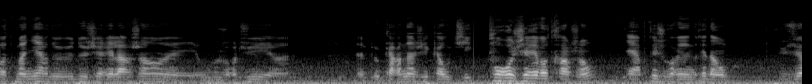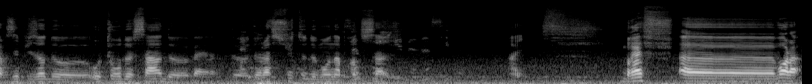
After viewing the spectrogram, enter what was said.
votre manière de, gérer l'argent est aujourd'hui euh, un peu carnage et chaotique. Pour gérer votre argent, et après je reviendrai dans plusieurs épisodes autour de ça, de, ben, la suite de mon apprentissage. Bref, euh, voilà,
